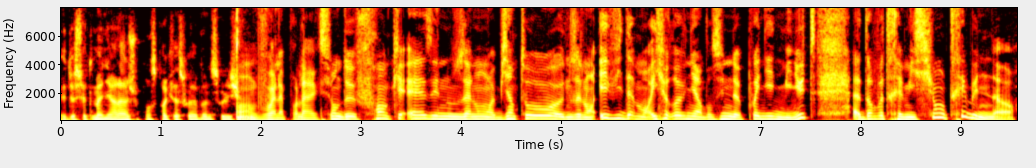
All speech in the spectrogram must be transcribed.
et de cette manière-là, je ne pense pas que ça soit la bonne solution. Voilà pour la réaction de Franck Hez et nous allons bientôt, nous allons évidemment y revenir dans une poignée de minutes dans votre émission Tribune Nord.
